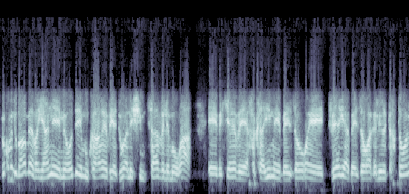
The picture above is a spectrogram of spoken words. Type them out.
קודם כל מדובר בעבריין אה, מאוד אה, מוכר וידוע לשמצה ולמורא בקרב החקלאים באזור טבריה, באזור הגליל התחתון,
